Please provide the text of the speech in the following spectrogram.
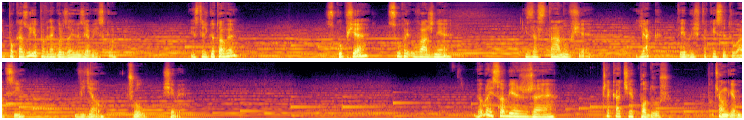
i pokazuje pewnego rodzaju zjawisko. Jesteś gotowy? Skup się, słuchaj uważnie i zastanów się, jak ty byś w takiej sytuacji widział, czuł siebie. Wyobraź sobie, że czeka cię podróż pociągiem.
